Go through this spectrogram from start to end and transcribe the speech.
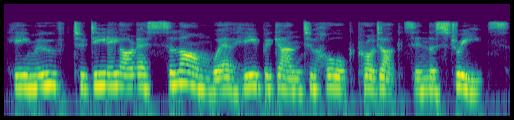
he moved to Dar es Salaam where he began to hawk products in the streets.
